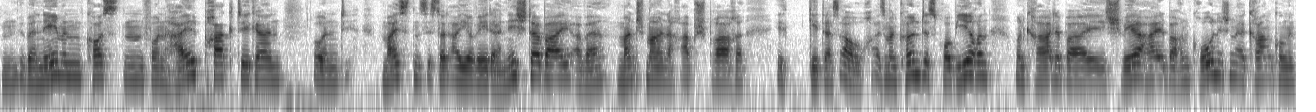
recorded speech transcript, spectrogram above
hm, übernehmen Kosten von Heilpraktikern und Meistens ist dort Ayurveda nicht dabei, aber manchmal nach Absprache geht das auch. Also man könnte es probieren und gerade bei schwer heilbaren chronischen Erkrankungen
